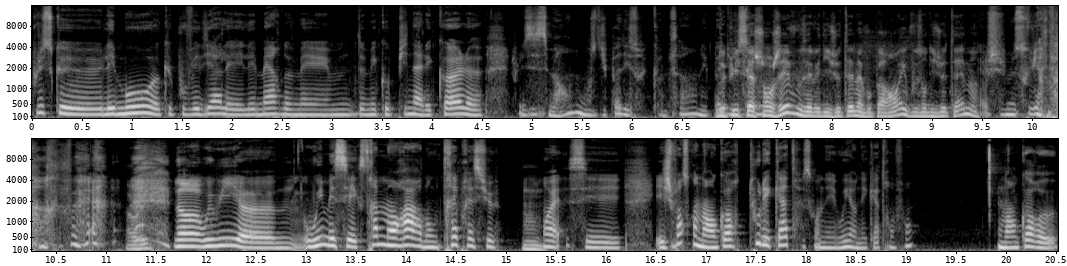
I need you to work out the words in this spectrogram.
plus que les mots euh, que pouvaient dire les, les mères de mes, de mes copines à l'école. Je me disais, c'est marrant, nous, on se dit pas des trucs comme ça. On pas Depuis, ça a changé Vous avez dit je t'aime à vos parents et ils vous ont dit je t'aime? Je me souviens pas. Ah oui? Non, oui, oui, euh, oui, mais c'est extrêmement rare, donc très précieux. Mm. Ouais, c'est et je pense qu'on a encore tous les quatre, parce qu'on est, oui, on est quatre enfants. On a encore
